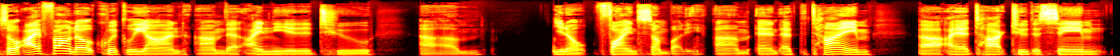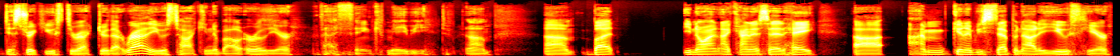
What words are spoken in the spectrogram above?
So I found out quickly on um, that I needed to, um, you know, find somebody. Um, and at the time, uh, I had talked to the same district youth director that Riley was talking about earlier. I think maybe, um, um, but you know, and I kind of said, "Hey, uh, I'm gonna be stepping out of youth here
